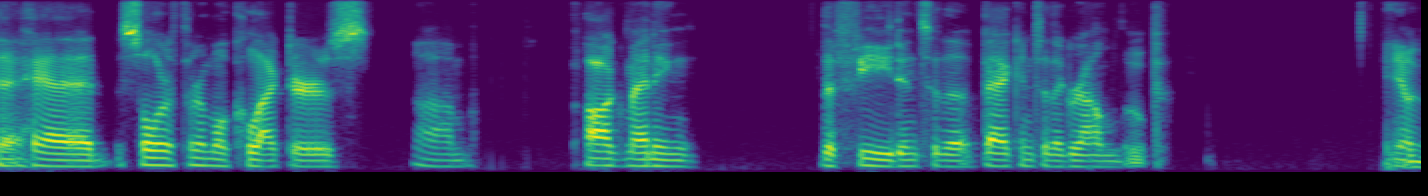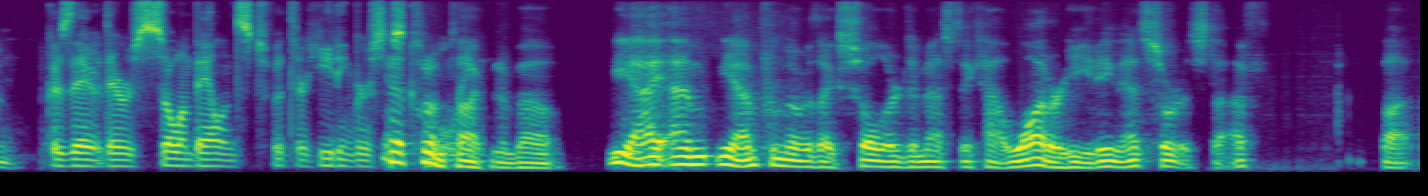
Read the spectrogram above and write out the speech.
that had solar thermal collectors um, augmenting the feed into the back into the ground loop. You know, Hmm. because they they were so imbalanced with their heating versus that's what I'm talking about. Yeah, I, I'm yeah, I'm familiar with like solar domestic hot water heating, that sort of stuff. But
